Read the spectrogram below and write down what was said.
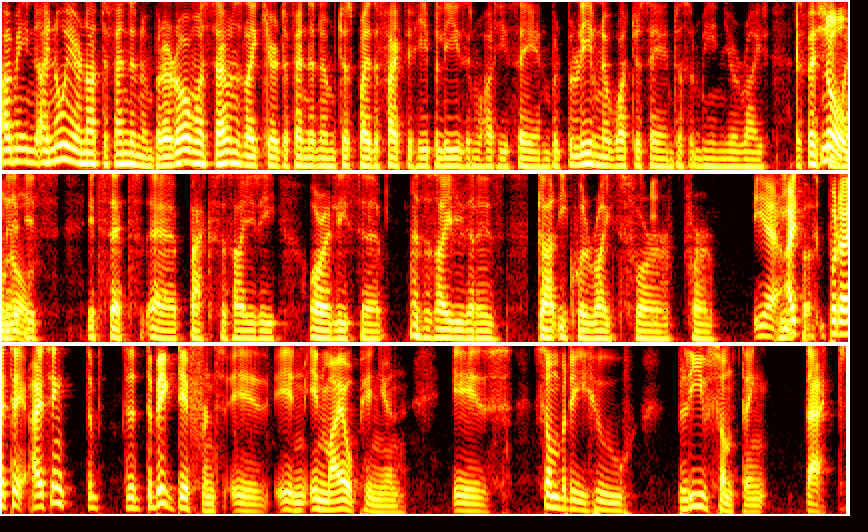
I mean, I know you're not defending him, but it almost sounds like you're defending him just by the fact that he believes in what he's saying. But believing in what you're saying doesn't mean you're right, especially No, when no. It, it's it sets uh, back society, or at least uh, a society that has got equal rights for for Yeah, I but I think I think the, the the big difference is in in my opinion is somebody who believes something that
